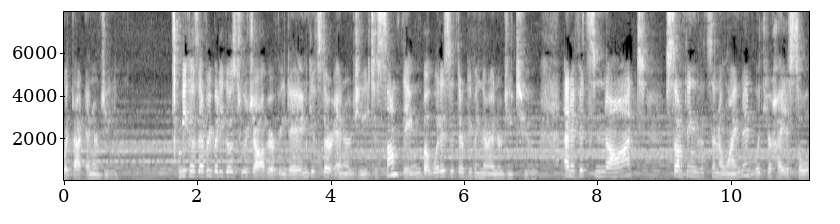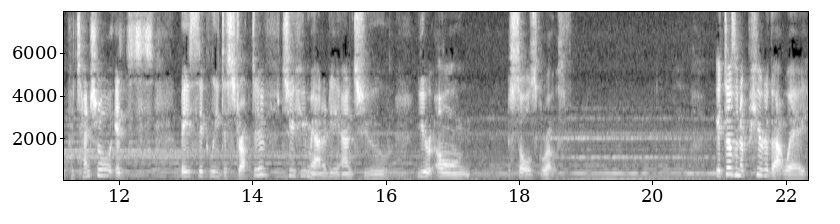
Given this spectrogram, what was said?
with that energy. Because everybody goes to a job every day and gives their energy to something, but what is it they're giving their energy to? And if it's not something that's in alignment with your highest soul potential, it's basically destructive to humanity and to your own soul's growth. It doesn't appear that way,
